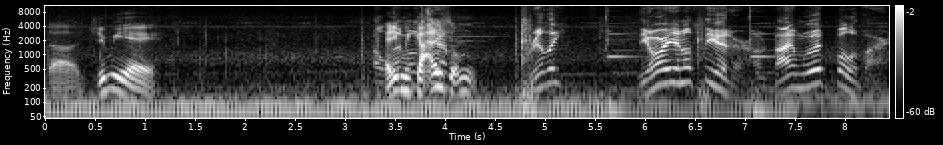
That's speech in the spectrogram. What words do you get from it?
Da, Jimmy, ey. Hätte ich mich gar nicht um... Really? The Oriental Theater on Vinewood Boulevard.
